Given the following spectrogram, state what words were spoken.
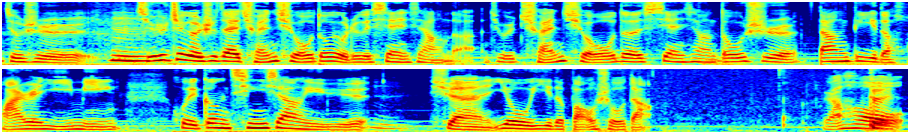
就是，嗯其实这个是在全球都有这个现象的，就是全球的现象都是当地的华人移民会更倾向于选右翼的保守党。然后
